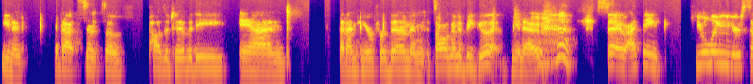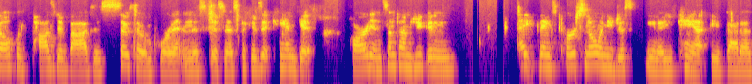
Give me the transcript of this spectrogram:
you know, that sense of positivity and that I'm here for them and it's all going to be good, you know? so I think fueling yourself with positive vibes is so, so important in this business because it can get hard. And sometimes you can take things personal and you just, you know, you can't. You've got to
